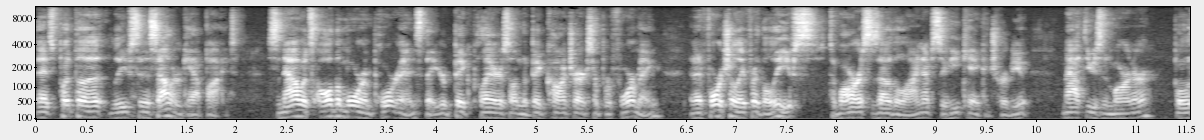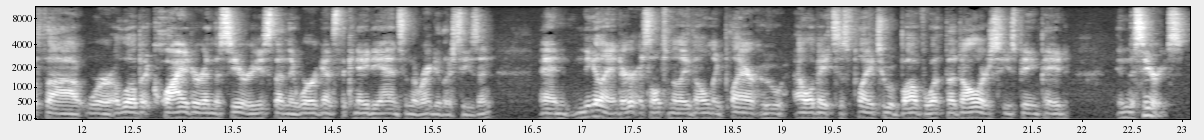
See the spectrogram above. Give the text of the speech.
It's put the Leafs in a salary cap bind. So now it's all the more important that your big players on the big contracts are performing. And unfortunately for the Leafs, Tavares is out of the lineup, so he can't contribute. Matthews and Marner both uh, were a little bit quieter in the series than they were against the Canadiens in the regular season. And Nylander is ultimately the only player who elevates his play to above what the dollars he's being paid in the series.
